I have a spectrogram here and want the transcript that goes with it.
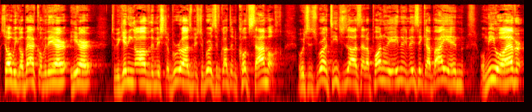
So we go back over there here to beginning of the Mishnah Buras. Mishnah Buras have gotten Kov Samoch, which is Burah teaches us that upon Yeinu Neisei Kabayim Umi whoever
